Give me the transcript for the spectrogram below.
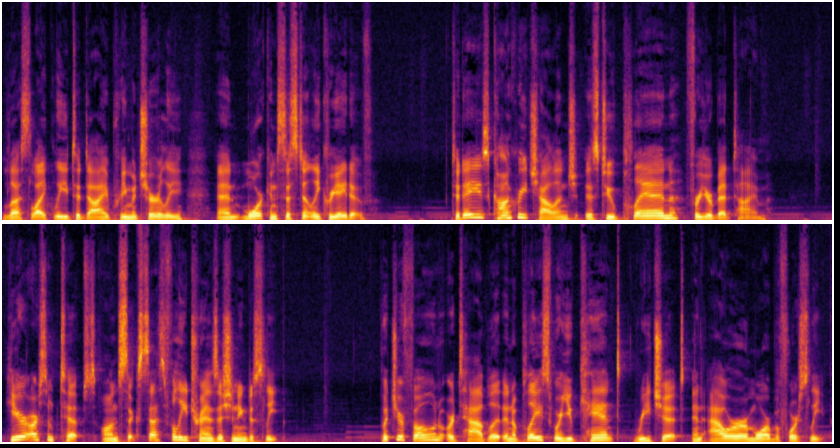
less likely to die prematurely, and more consistently creative. Today's concrete challenge is to plan for your bedtime. Here are some tips on successfully transitioning to sleep. Put your phone or tablet in a place where you can't reach it an hour or more before sleep.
